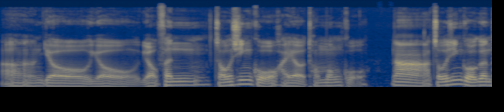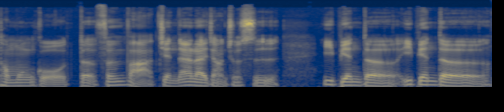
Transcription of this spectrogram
嗯有有有分轴心国还有同盟国。那轴心国跟同盟国的分法，简单来讲就是一边的一边的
